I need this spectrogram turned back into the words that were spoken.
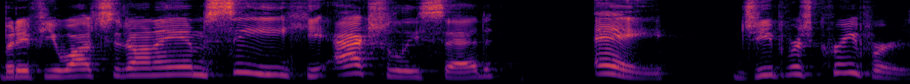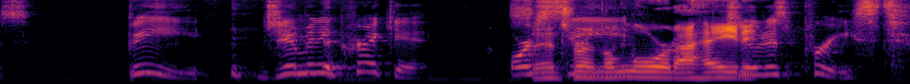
But if you watched it on AMC, he actually said, A. Jeepers Creepers, B. Jiminy Cricket, or Censoring C. the Lord, I hate it. Judas Priest.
